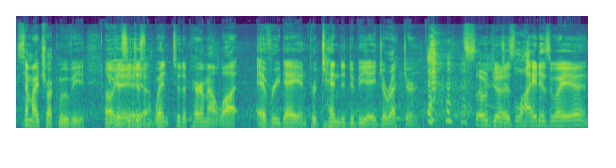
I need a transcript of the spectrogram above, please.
semi truck movie because Oh, yeah, he yeah, just yeah. went to the Paramount lot every day and pretended to be a director. So he good. just lied his way in,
